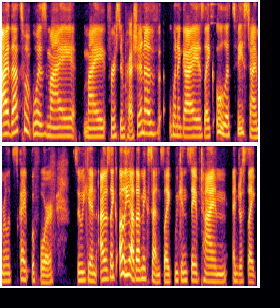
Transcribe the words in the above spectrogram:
I that's what was my my first impression of when a guy is like, "Oh, let's FaceTime or let's Skype before." So we can I was like, "Oh yeah, that makes sense. Like we can save time and just like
